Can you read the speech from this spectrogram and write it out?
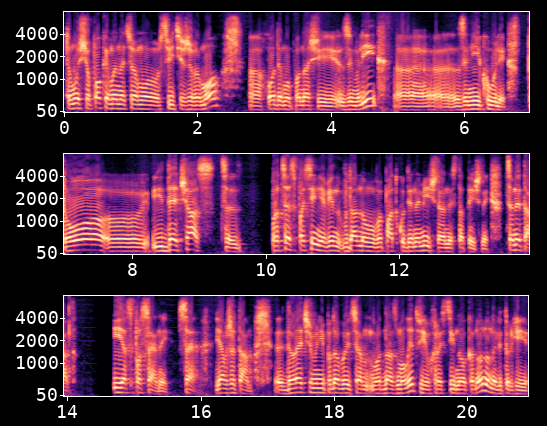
Тому що поки ми на цьому світі живемо, е, ходимо по нашій землі, е, земній кулі, то е, йде час. Це процес спасіння він в даному випадку динамічний, а не статичний. Це не так. І я спасений. Все, я вже там. Е, До речі, мені подобається одна з молитв Євхаристійного канону на літургії,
